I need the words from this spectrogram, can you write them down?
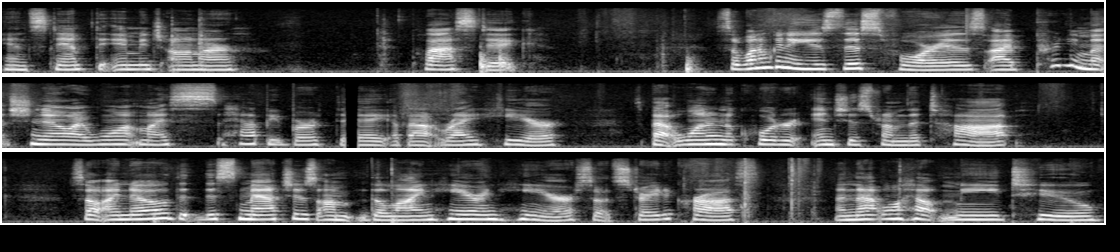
and stamp the image on our plastic. So what I'm going to use this for is I pretty much know I want my happy birthday about right here. It's about one and a quarter inches from the top. So I know that this matches on the line here and here, so it's straight across, and that will help me to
